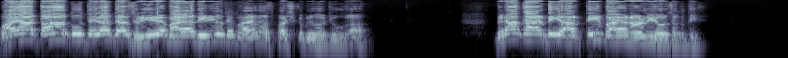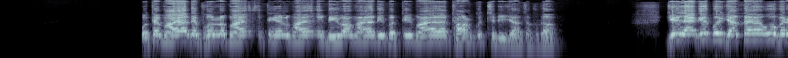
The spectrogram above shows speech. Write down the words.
ਮਾਇਆ, ਤਾਂ ਤੂੰ ਤੇਰਾ ਦਾ ਸਰੀਰ ਹੈ, ਮਾਇਆ ਦੀ ਨਹੀਂ, ਉਥੇ ਮਾਇਆ ਦਾ ਸਪਰਸ਼ ਵੀ ਹੋ ਜਾਊਗਾ। ਨਿਰਾਕਾਰ ਦੀ ਆਰਤੀ ਮਾਇਆ ਨਾਲ ਨਹੀਂ ਹੋ ਸਕਦੀ। ਉੱਥੇ ਮਾਇਆ ਦੇ ਫੁੱਲ, ਮਾਇਆ ਦਾ ਤੇਲ, ਮਾਇਆ ਦਾ ਦੀਵਾ, ਮਾਇਆ ਦੀ ਬੱਤੀ, ਮਾਇਆ ਦਾ ਥਾਲ ਕੁਛ ਨਹੀਂ ਜਾ ਸਕਦਾ। ਜੇ ਲੈ ਕੇ ਕੋਈ ਜਾਂਦਾ ਉਹ ਫਿਰ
